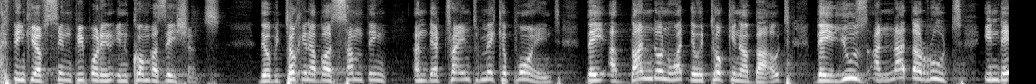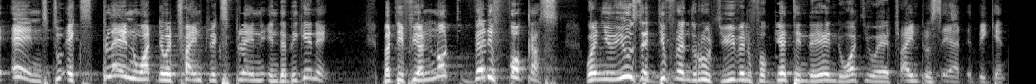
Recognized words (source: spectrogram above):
I think you have seen people in, in conversations. They'll be talking about something and they're trying to make a point. They abandon what they were talking about. They use another route in the end to explain what they were trying to explain in the beginning. But if you're not very focused, when you use a different route, you even forget in the end what you were trying to say at the beginning.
